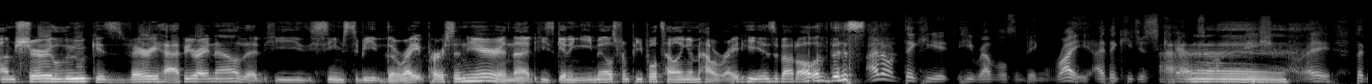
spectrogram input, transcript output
I'm sure Luke is very happy right now that he seems to be the right person here, and that he's getting emails from people telling him how right he is about all of this. I don't think he he revels in being right. I think he just cares about the nation. Uh, All right, the Luke,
